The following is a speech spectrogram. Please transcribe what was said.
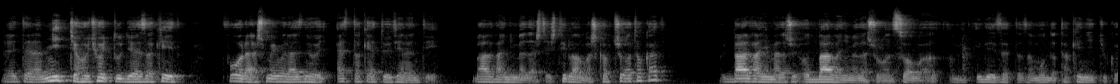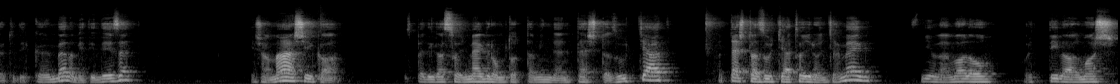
rejtelem nyitja, hogy hogy tudja ez a két forrás megmagyarázni, hogy ezt a kettőt jelenti bálványimádást és tilalmas kapcsolatokat, hogy bálványimádás, hogy ott bálványimádásról van szó, amit idézett az a mondat, ha kinyitjuk a ötödik könyvben, amit idézett, és a másik, a, az pedig az, hogy megromtotta minden test az útját, a test az útját hogy rontja meg? Ez nyilvánvaló, hogy tilalmas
